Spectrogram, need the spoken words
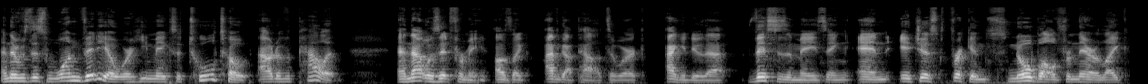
And there was this one video where he makes a tool tote out of a pallet. And that was it for me. I was like, I've got pallets at work. I can do that. This is amazing. And it just frickin' snowballed from there like,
